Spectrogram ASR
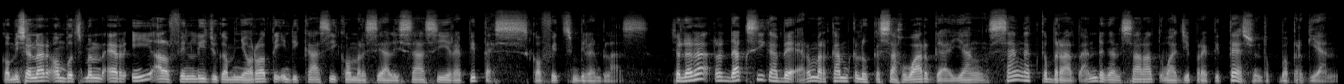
Komisioner Ombudsman RI Alvin Lee juga menyoroti indikasi komersialisasi rapid test COVID-19. Saudara, redaksi KBR merekam keluh kesah warga yang sangat keberatan dengan syarat wajib rapid test untuk bepergian.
